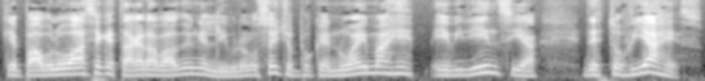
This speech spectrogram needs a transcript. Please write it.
que Pablo hace que está grabado en el libro de los Hechos, porque no hay más evidencia de estos viajes.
